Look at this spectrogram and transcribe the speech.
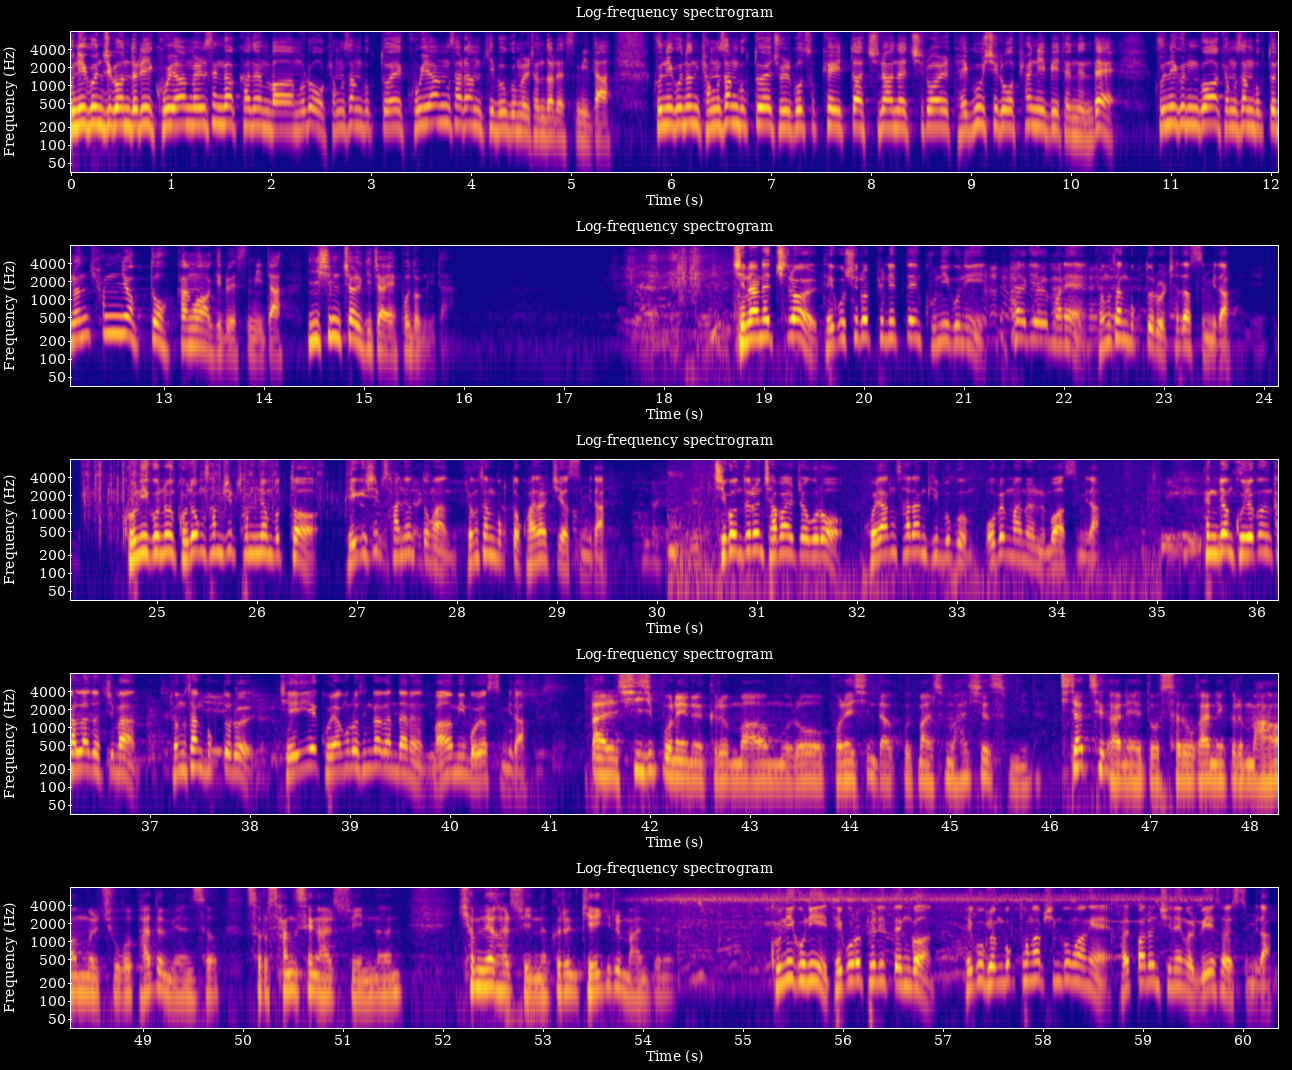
군의군 직원들이 고향을 생각하는 마음으로 경상북도에 고향사랑 기부금을 전달했습니다. 군의군은 경상북도에 줄곧 속해 있다 지난해 7월 대구시로 편입이 됐는데 군의군과 경상북도는 협력도 강화하기로 했습니다. 이심철 기자의 보도입니다. 지난해 7월 대구시로 편입된 군의군이 8개월 만에 경상북도를 찾았습니다. 군의군은 고종 33년부터 124년 동안 경상북도 관할지였습니다. 직원들은 자발적으로 고향 사랑 기부금 500만 원을 모았습니다. 행정구역은 갈라졌지만 경상북도를 제2의 고향으로 생각한다는 마음이 모였습니다. 딸 시집 보내는 그런 마음으로 보내신다고 말씀하셨습니다. 지자체 간에도 서로 간에 그런 마음을 주고 받으면서 서로 상생할 수 있는 협력할 수 있는 그런 계기를 만드는 군의군이 대구로 편입된 건 대구 경북 통합 신공항의 발빠른 진행을 위해서였습니다.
